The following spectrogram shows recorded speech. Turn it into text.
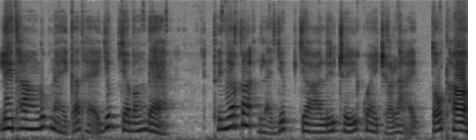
Ly thân lúc này có thể giúp cho vấn đề. Thứ nhất là giúp cho lý trí quay trở lại tốt hơn.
